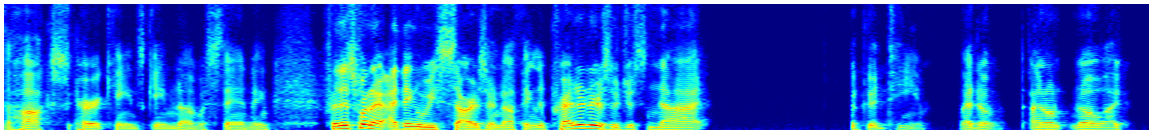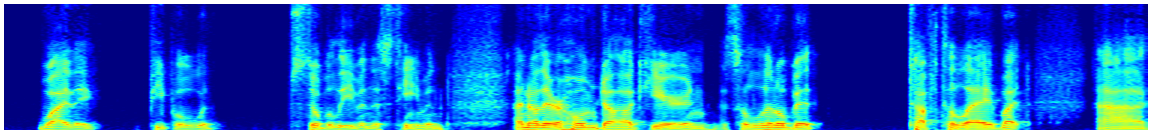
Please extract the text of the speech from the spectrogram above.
the Hawks Hurricanes game notwithstanding. For this one, I think it would be stars or nothing. The Predators are just not a good team. I don't I don't know like why they people would still believe in this team. And I know they're a home dog here, and it's a little bit tough to lay, but uh,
